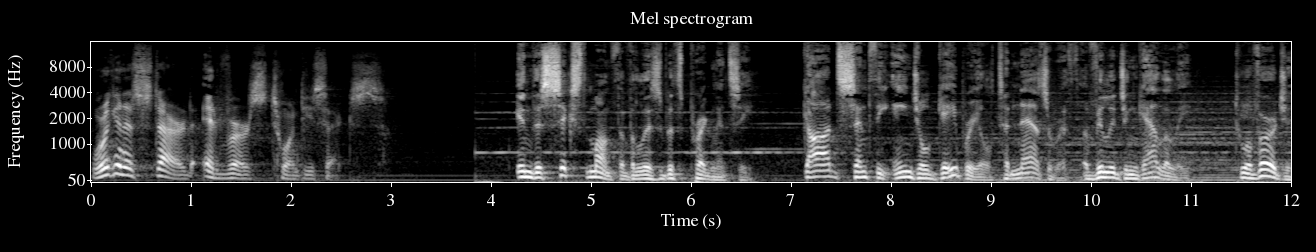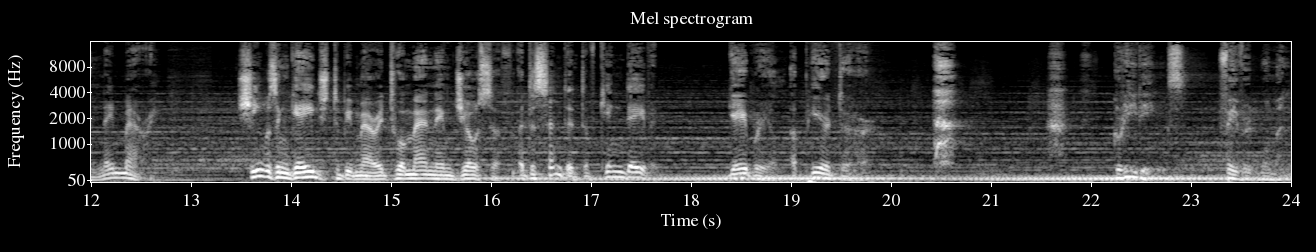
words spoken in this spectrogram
We're going to start at verse 26. In the sixth month of Elizabeth's pregnancy, God sent the angel Gabriel to Nazareth, a village in Galilee, to a virgin named Mary. She was engaged to be married to a man named Joseph, a descendant of King David. Gabriel appeared to her. Greetings favored woman.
